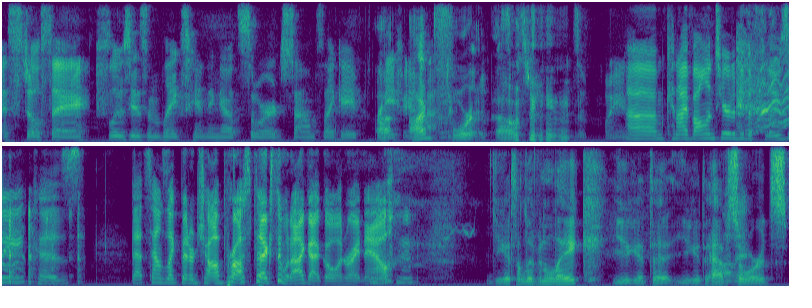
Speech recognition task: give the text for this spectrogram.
I still say floozies and lakes handing out swords sounds like a I- pretty I'm for it. political I mean- at some point. Um, can I volunteer to be the floozy? Because that sounds like better job prospects than what I got going right now. Mhm. you get to live in a lake. You get to you get to have Love swords.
